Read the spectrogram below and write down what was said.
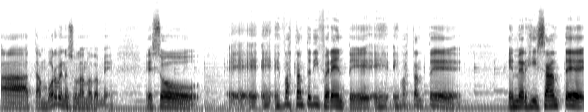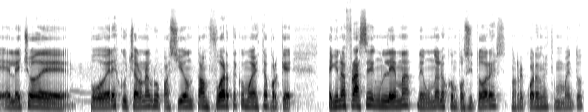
a tambor venezolano también. Eso eh, eh, es bastante diferente, es, bastante energizante el hecho de poder escuchar una agrupación tan fuerte como esta, porque hay una frase, un lema de uno de los compositores, no recuerdo en este momento,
